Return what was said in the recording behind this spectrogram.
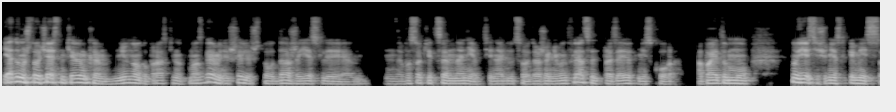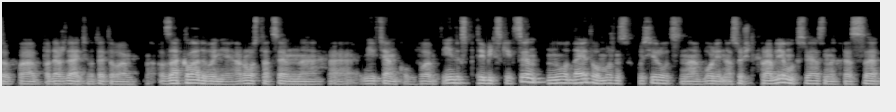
Я думаю, что участники рынка, немного пораскинув мозгами, решили, что даже если высокие цены на нефть и найдут свое отражение в инфляции, это произойдет не скоро. А поэтому ну, есть еще несколько месяцев а, подождать вот этого закладывания роста цен на а, нефтянку в индекс потребительских цен, но до этого можно сфокусироваться на более насущных проблемах, связанных с Э,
